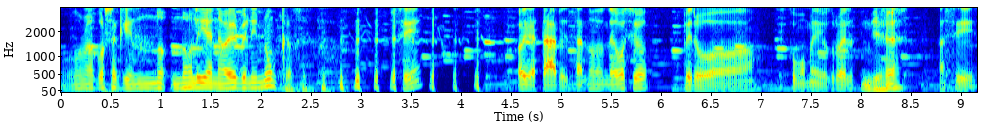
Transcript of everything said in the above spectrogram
una cosa que no, le iban a ver venir nunca. ¿Sí? Oiga, estaba pensando en un negocio, pero es como medio cruel. Ya. Así,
